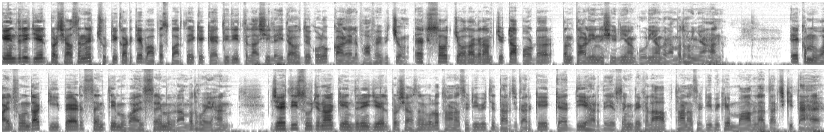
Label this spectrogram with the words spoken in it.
ਕੇਂਦਰੀ ਜੇਲ੍ਹ ਪ੍ਰਸ਼ਾਸਨ ਨੇ ਛੁੱਟੀ ਕੱਟ ਕੇ ਵਾਪਸ ਪਰਤੇ ਇੱਕ ਕੈਦੀ ਦੀ ਤਲਾਸ਼ੀ ਲਈ ਦਾ ਉਸਦੇ ਕੋਲੋਂ ਕਾਲੇ ਲਿਫਾਫੇ ਵਿੱਚੋਂ। 114 ਗ੍ਰਾਮ ਚਿੱਟਾ ਪਾਊਡਰ 45 ਨਸ਼ੀਲੀਆਂ ਗੋਲੀਆਂ ਬਰਾਮਦ ਹੋਈਆਂ ਹਨ। ਇੱਕ ਮੋਬਾਈਲ ਫੋਨ ਦਾ ਕੀਪੈਡ 37 ਮੋਬਾਈਲ ਸਿਮ ਬਰਾਮਦ ਹੋਏ ਹਨ। ਜਿਸ ਦੀ ਸੂਚਨਾ ਕੇਂਦਰੀ ਜੇਲ੍ਹ ਪ੍ਰਸ਼ਾਸਨ ਵੱਲੋਂ ਥਾਣਾ ਸਿਟੀ ਵਿੱਚ ਦਰਜ ਕਰਕੇ ਕੈਦੀ ਹਰਦੇਵ ਸਿੰਘ ਦੇ ਖਿਲਾਫ ਥਾਣਾ ਸਿਟੀ ਵਿਖੇ ਮਾਮਲਾ ਦਰਜ ਕੀਤਾ ਹੈ।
